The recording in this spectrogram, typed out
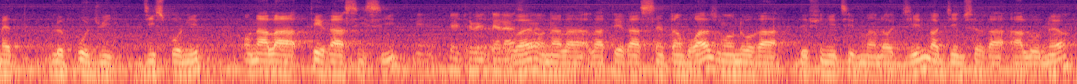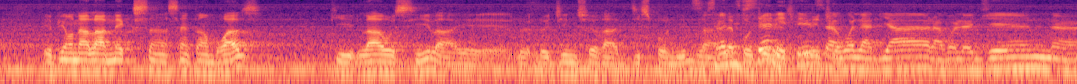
mettre le produit disponible. On a la terrasse ici, on a la, terrasse Saint-Ambroise où on aura définitivement notre jean. Notre jean sera à l'honneur. Et puis on a l'annexe Saint-Ambroise qui là aussi, là, le, le jean sera disponible. Ça sera difficile l'été, avoir la bière, avoir le gin. Euh,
